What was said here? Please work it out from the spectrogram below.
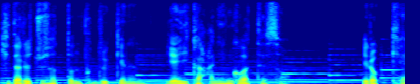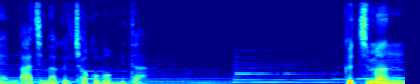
기다려주셨던 분들께는 예의가 아닌 것 같아서 이렇게 마지막을 적어봅니다. 그치만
